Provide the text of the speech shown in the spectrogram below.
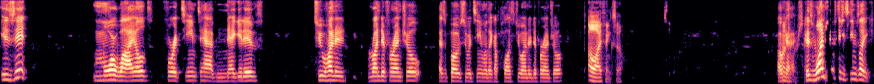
is it more wild for a team to have negative 200 run differential as opposed to a team with like a plus 200 differential? Oh, I think so. Okay. Because 150 seems like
